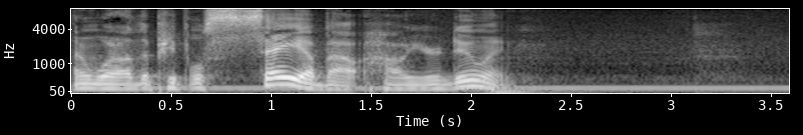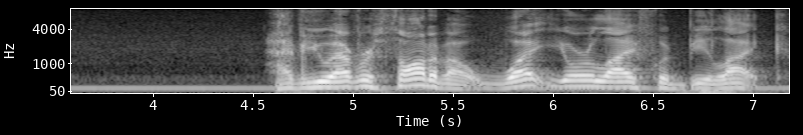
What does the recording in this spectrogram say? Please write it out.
and what other people say about how you're doing. Have you ever thought about what your life would be like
